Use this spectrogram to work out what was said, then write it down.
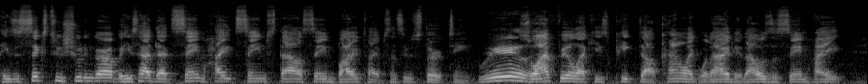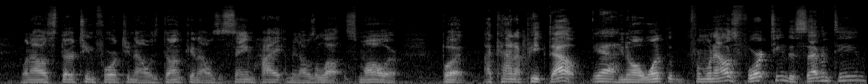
he's a six two shooting guard, but he's had that same height, same style, same body type since he was 13. Really? So I feel like he's peaked out, kind of like what I did. I was the same height when I was 13, 14. I was dunking. I was the same height. I mean, I was a lot smaller, but I kind of peaked out. Yeah. You know, went to, from when I was 14 to 17,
